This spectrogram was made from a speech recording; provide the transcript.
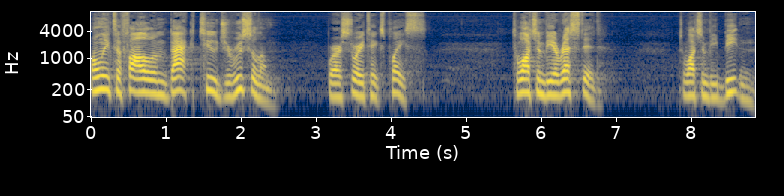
only to follow him back to Jerusalem, where our story takes place, to watch him be arrested to watch him be beaten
